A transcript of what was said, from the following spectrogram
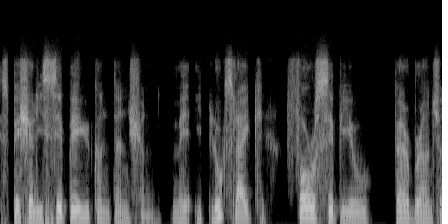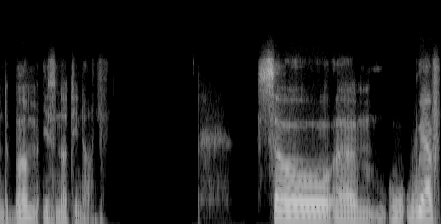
especially CPU contention. It looks like four CPU per branch on the BOM is not enough. So um, we have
